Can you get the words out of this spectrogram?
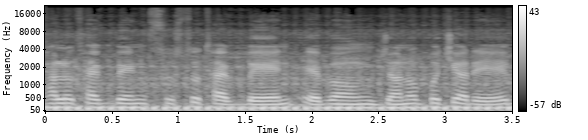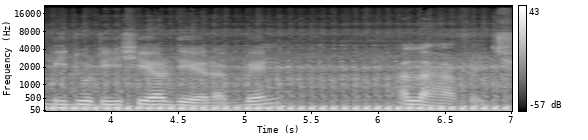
ভালো থাকবেন সুস্থ থাকবেন এবং জনপ্রচারে ভিডিওটি শেয়ার দিয়ে রাখবেন। আল্লাহ হাফেজ।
